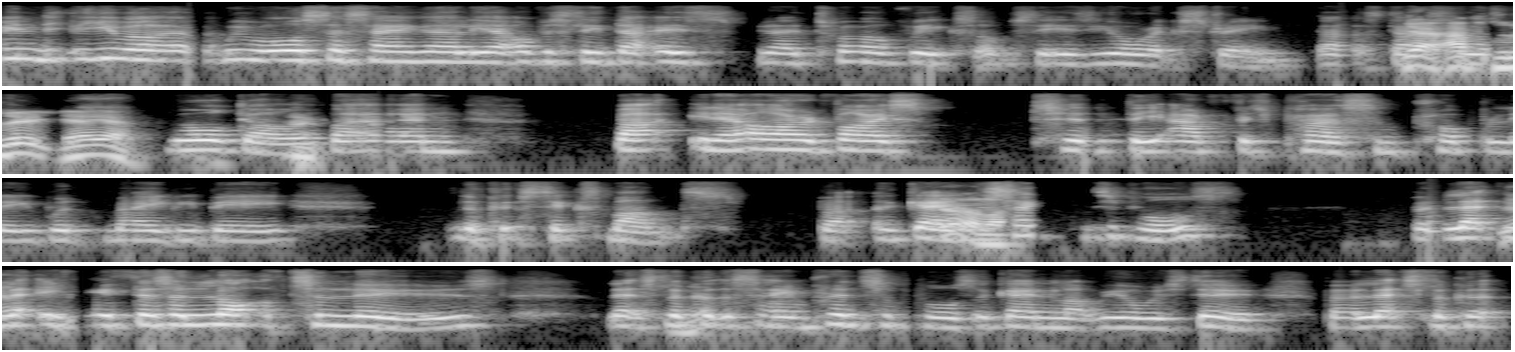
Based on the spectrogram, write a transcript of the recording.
mean, you were we were also saying earlier. Obviously, that is you know twelve weeks. Obviously, is your extreme. That's, that's yeah, absolutely, yeah, yeah. Your goal, but um, but you know, our advice to the average person probably would maybe be look at six months. But again, yeah, the like, same principles. But let, yeah. let if, if, there's a lot to lose, let's look yeah. at the same principles again, like we always do. But let's look at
